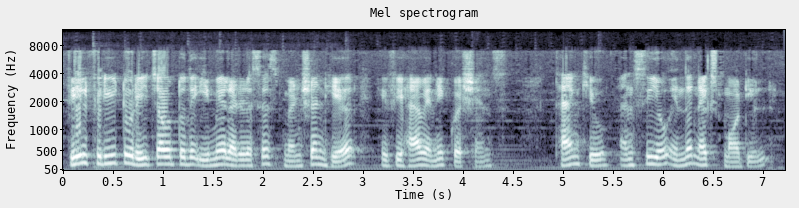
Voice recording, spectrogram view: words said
Feel free to reach out to the email addresses mentioned here if you have any questions. Thank you and see you in the next module.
